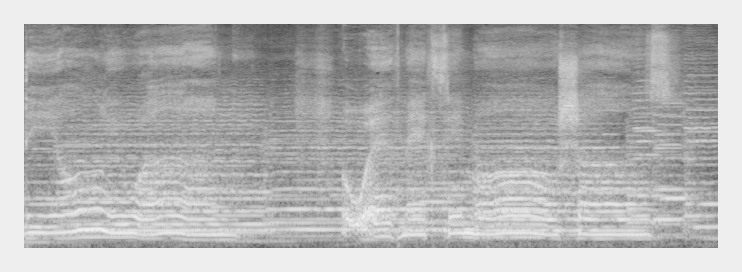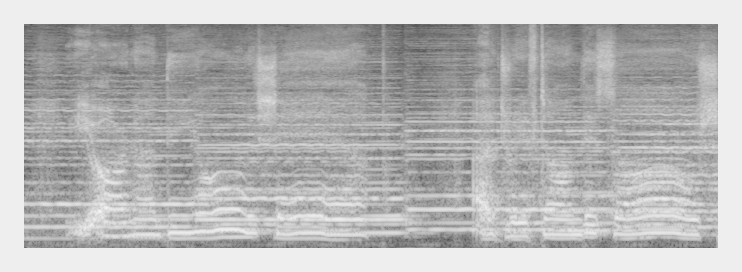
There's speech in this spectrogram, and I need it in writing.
the only one with mixed emotions. You're not the only ship adrift on this ocean.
